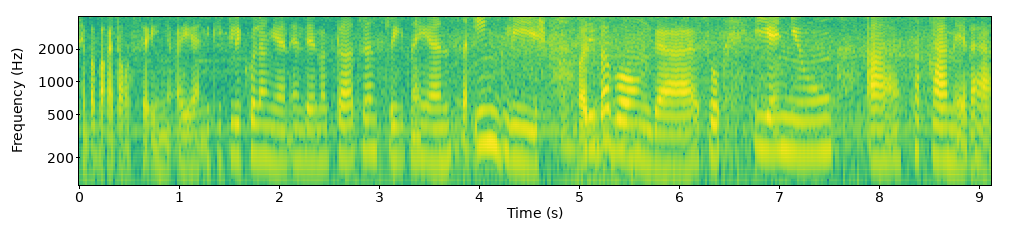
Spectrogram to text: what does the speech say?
Ipapakita ko sa inyo. Ayan, ikiklik ko lang yan and then magta-translate na yan sa English. O, di ba, bongga? So, iyan yung ah, sa camera.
